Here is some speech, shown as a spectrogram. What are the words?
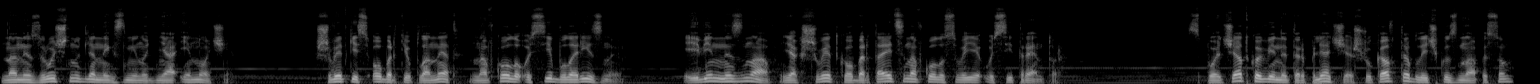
на незручну для них зміну дня і ночі. Швидкість обертів планет навколо осі була різною, і він не знав, як швидко обертається навколо своєї осі Трентор. Спочатку він нетерпляче шукав табличку з написом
